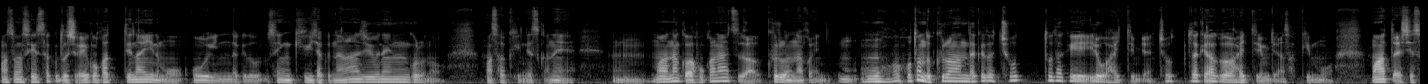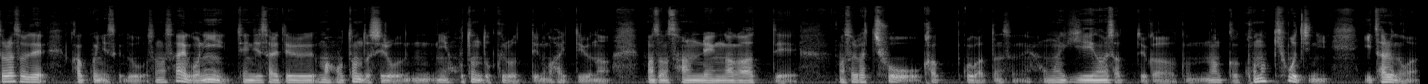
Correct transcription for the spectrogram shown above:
まあ、その制作としてはよくわかってないのも多いんだけど、1970年頃の、まあ、作品ですかね。うん。まあ、なんか他のやつは黒の中に、もうほとんど黒なんだけど、ちょっとだけ色が入ってるみたいな、ちょっとだけ赤が入ってるみたいな作品も、まあ、あったりして、それはそれでかっこいいんですけど、その最後に展示されてる、まあ、ほとんど白にほとんど黒っていうのが入ってるような、まあ、その三連画があって、まあ、それが超かっこよかったんですよね。思い切りの良さっていうか、なんかこの境地に至るのが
